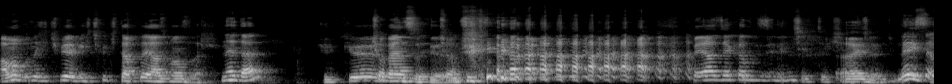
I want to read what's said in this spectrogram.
ama bunu hiçbir hiçbir kitapta yazmazlar. Neden? Çünkü Çok ben gizli, sıkıyorum. çok- Beyaz yakalı bizi linç edecek. şimdi. Aynen. Neyse,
